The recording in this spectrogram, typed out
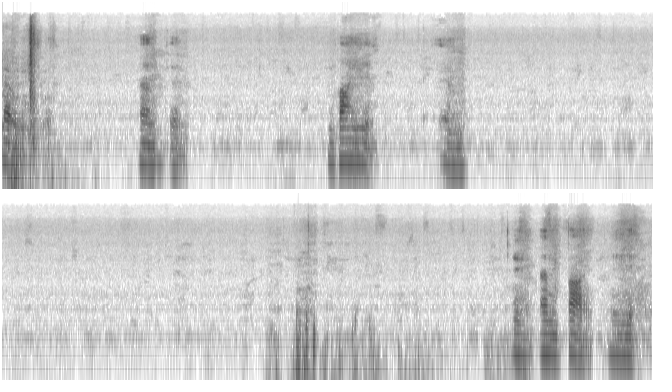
low and then by um, and by uh,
